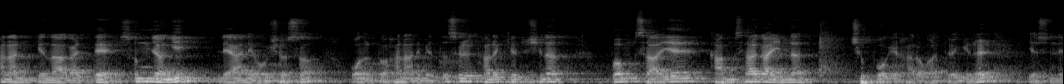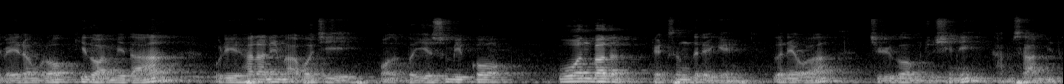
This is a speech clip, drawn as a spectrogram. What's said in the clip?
하나님께 나아갈 때 성령이 내 안에 오셔서 오늘 또 하나님의 뜻을 가르쳐 주시는 범사에 감사가 있는 축복의 하루가 되기를 예수님의 이름으로 기도합니다. 우리 하나님 아버지 오늘 또 예수 믿고 구원받은 백성들에게 은혜와 즐거움 주시니 감사합니다.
